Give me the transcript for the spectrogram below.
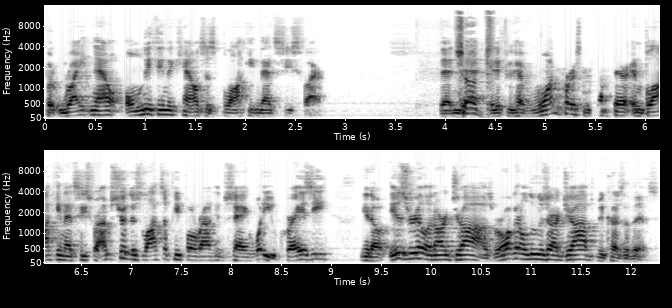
But right now, only thing that counts is blocking that ceasefire. than so, that. And if you have one person up there and blocking that ceasefire, I'm sure there's lots of people around him saying, "What are you crazy? You know, Israel and our jobs. We're all going to lose our jobs because of this,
